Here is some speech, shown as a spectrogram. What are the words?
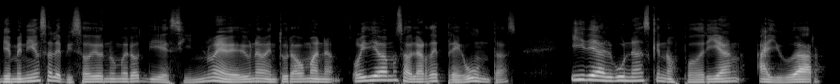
Bienvenidos al episodio número 19 de Una aventura humana. Hoy día vamos a hablar de preguntas y de algunas que nos podrían ayudar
